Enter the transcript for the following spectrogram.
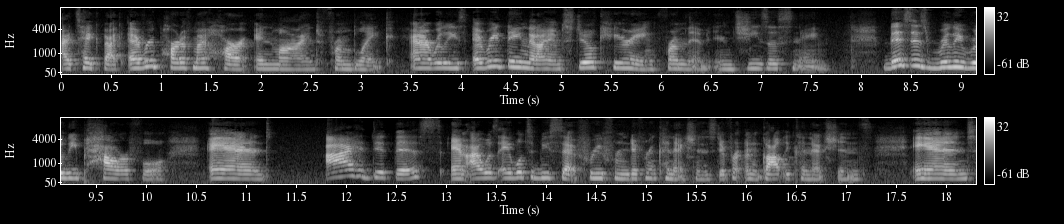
I take back every part of my heart and mind from blank. And I release everything that I am still carrying from them in Jesus' name. This is really, really powerful. And I did this and I was able to be set free from different connections, different ungodly connections, and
